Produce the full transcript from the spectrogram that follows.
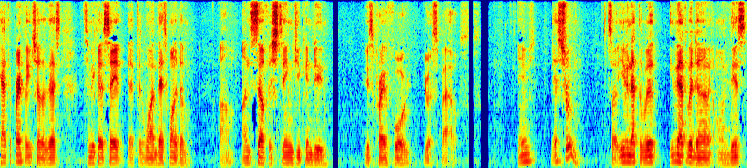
have to pray for each other. That's Tomika said that the one that's one of the um, unselfish things you can do is pray for your spouse. And that's true. So even after we're even after we're done on this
